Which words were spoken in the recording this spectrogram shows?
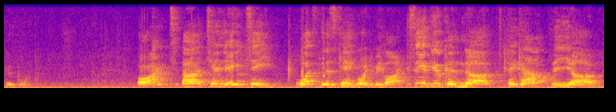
good point. All right, uh, 10 to 18. What's this king going to be like? See if you can uh, pick out the, um,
